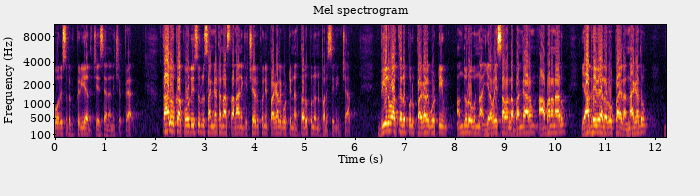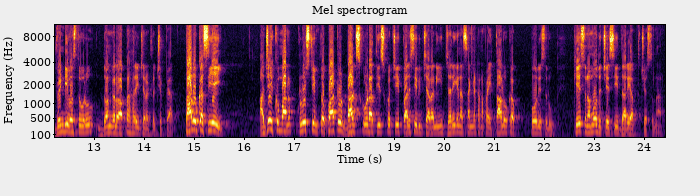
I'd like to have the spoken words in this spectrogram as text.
పోలీసులకు ఫిర్యాదు చేశానని చెప్పారు. తాలూకా పోలీసులు సంఘటనా స్థలానికి చేరుకుని పగలగొట్టిన తలుపులను పరిశీలించారు. బీరువా తలుపులు పగలగొట్టి అందులో ఉన్న ఇరవై సవర్ల బంగారం ఆభరణాలు యాభై వేల రూపాయల నగదు వెండి వస్తువులు దొంగలు అపహరించినట్లు చెప్పారు. తాలూకా సిఐ అజయ్ కుమార్ క్లూస్ టీంతో పాటు డాగ్స్ కూడా తీసుకొచ్చి పరిశీలించారని జరిగిన సంఘటనపై తాలూకా పోలీసులు కేసు నమోదు చేసి దర్యాప్తు చేస్తున్నారు.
